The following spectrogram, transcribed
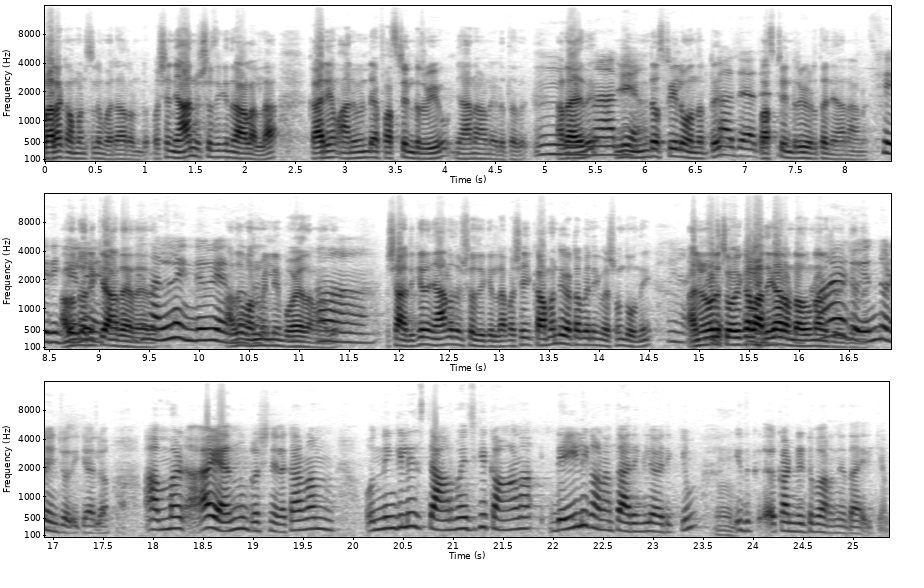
പല കമന്റ്സിലും വരാറുണ്ട്. പക്ഷെ ഞാൻ വിശ്വസിക്കുന്ന ഒരാളല്ല. കാര്യം അനുവിന്റെ ഫസ്റ്റ് ഇന്റർവ്യൂ ഞാനാണ് എടുത്തത്. അതായത് ഈ ഇൻഡസ്ട്രിയിൽ വന്നിട്ട് ഫസ്റ്റ് ഇന്റർവ്യൂ എടുത്ത ഞാനാണ്. അതെ അതെ അതെ. വൺ മില്യൺ പോയതാണ് പക്ഷെ ഒരിക്കലും ഞാനത് വിശ്വസിക്കില്ല. പക്ഷെ ഈ കമന്റ് കേട്ടപ്പോൾ എനിക്ക് വിഷമം തോന്നി. അനുവിനോട് ചോദിക്കാനുള്ള അധികാരമുണ്ട് അതുകൊണ്ടാണ് ചോദിക്കുന്നത്. എന്ത് വേണേലും ചോദിക്കാമല്ലോ അമ്മ ഒന്നും പ്രശ്നമില്ല. കാരണം ഒന്നെങ്കിൽ സ്റ്റാർ മേജിക്ക് കാണാ ഡെയിലി കാണാത്ത ആരെങ്കിലും ആയിരിക്കും ഇത് കണ്ടിട്ട് പറഞ്ഞതായിരിക്കാം.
